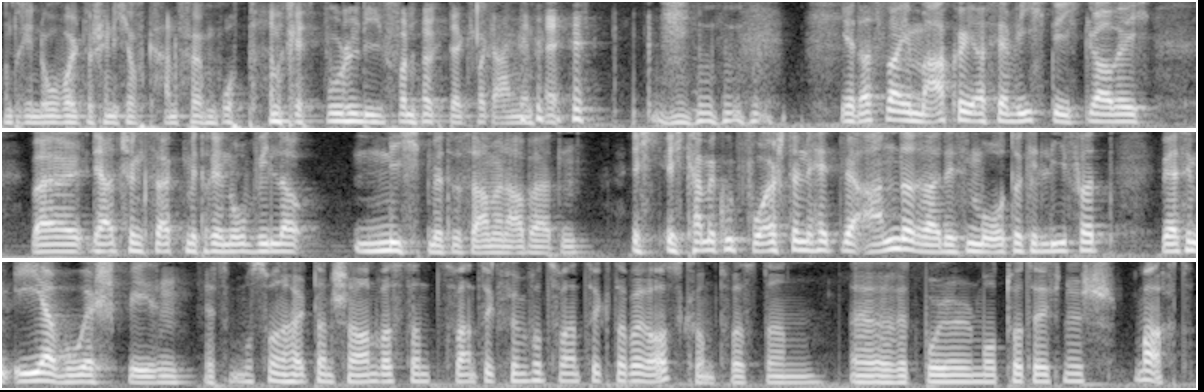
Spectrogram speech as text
Und Renault wollte wahrscheinlich auf keinen Fall Motor an Red Bull liefern nach der Vergangenheit. ja, das war im Marco ja sehr wichtig, glaube ich weil der hat schon gesagt, mit Renault will er nicht mehr zusammenarbeiten. Ich, ich kann mir gut vorstellen, hätte wer anderer diesen Motor geliefert, wäre es ihm eher wurscht gewesen. Jetzt muss man halt dann schauen, was dann 2025 dabei rauskommt, was dann äh, Red Bull motortechnisch macht.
